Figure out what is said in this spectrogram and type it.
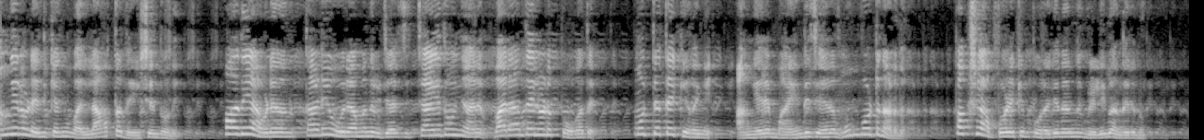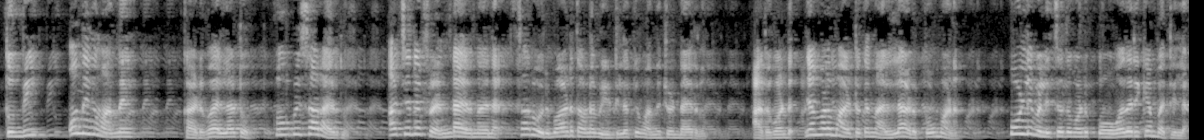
അങ്ങനോട് എനിക്കങ്ങ് വല്ലാത്ത ദേഷ്യം തോന്നി. പതിയെ അവിടെ നിന്ന് തടി ഊരാമെന്ന് വിചാരിച്ച് ചൈതവും ഞാനും വരാന്തയിലൂടെ പോകാതെ മുറ്റത്തേക്ക് ഇറങ്ങി അങ്ങനെ മൈൻഡ് ചെയ്ത് മുമ്പോട്ട് നടന്നു. പക്ഷെ അപ്പോഴേക്കും പുറകിൽ നിന്ന് വിളി വന്നിരുന്നു. തുമ്പി ഒന്നിങ്ങ് വന്നേ. കടുവ അല്ലാട്ടോ ഗോപി സാറായിരുന്നു. അച്ഛന്റെ ഫ്രണ്ട് ആയിരുന്നതിനാൽ സാർ ഒരുപാട് തവണ വീട്ടിലൊക്കെ വന്നിട്ടുണ്ടായിരുന്നു. അതുകൊണ്ട് ഞങ്ങളുമായിട്ടൊക്കെ നല്ല അടുപ്പവുമാണ്. പുള്ളി വിളിച്ചത് കൊണ്ട് പോവാതിരിക്കാൻ പറ്റില്ല.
